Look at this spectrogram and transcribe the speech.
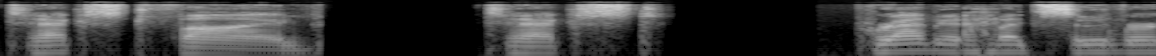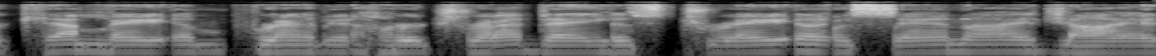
Text 5. Text. Prabhuhatsuvar kalayam prabhuhartradayas traya sanijaya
